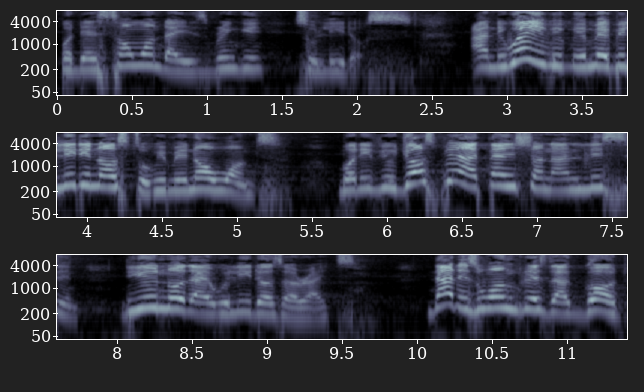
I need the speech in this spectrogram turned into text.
But there's someone that is bringing to lead us. And the way He may be leading us to, we may not want. But if you just pay attention and listen, do you know that He will lead us all right? That is one grace that God,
